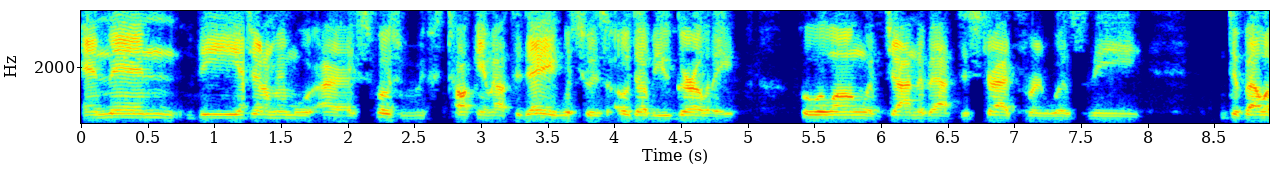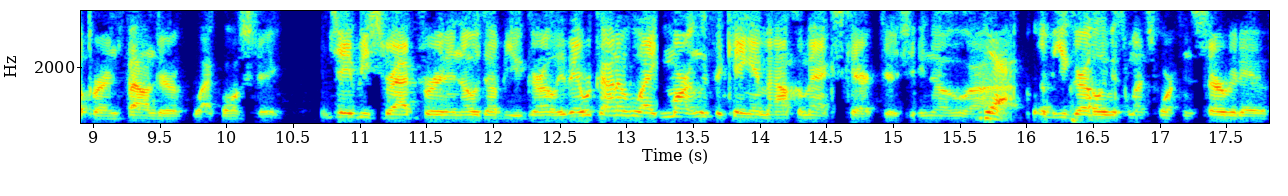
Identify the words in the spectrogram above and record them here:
And then the gentleman I suppose we're talking about today, which was O.W. Gurley, who, along with John the Baptist Stratford, was the developer and founder of Black Wall Street. J.B. Stratford and O.W. Gurley, they were kind of like Martin Luther King and Malcolm X characters. You know, uh, yeah. O.W. Gurley was much more conservative.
